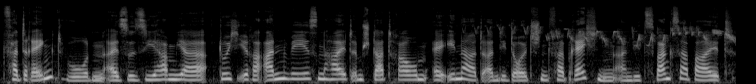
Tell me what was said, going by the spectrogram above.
verdrängt wurden. Also sie haben ja durch ihre Anwesenheit im Stadtraum erinnert an die deutschen Verbrechen, an die Zwangsarbeit,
